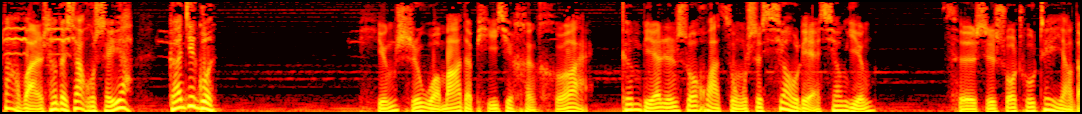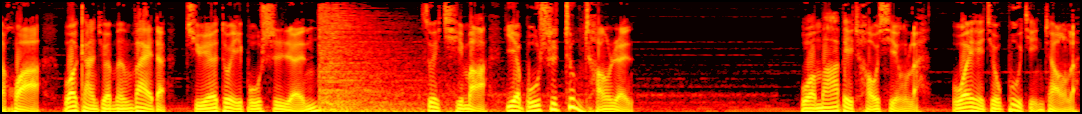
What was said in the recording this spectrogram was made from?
大晚上的吓唬谁呀？赶紧滚！平时我妈的脾气很和蔼，跟别人说话总是笑脸相迎。此时说出这样的话，我感觉门外的绝对不是人，最起码也不是正常人。我妈被吵醒了，我也就不紧张了，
